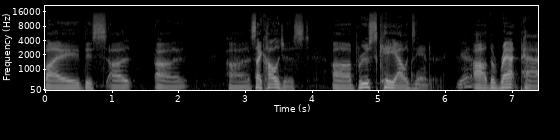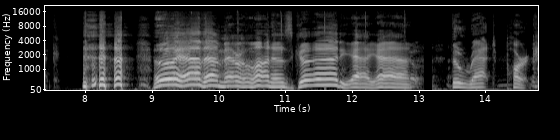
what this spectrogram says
by this uh, uh, uh, psychologist, uh, Bruce K. Alexander. Yeah. Uh, the Rat Pack. Oh, yeah, that marijuana's good. Yeah, yeah. The Rat Park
